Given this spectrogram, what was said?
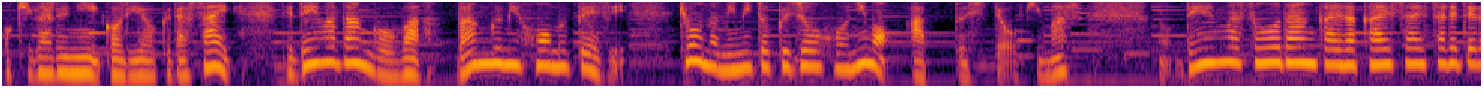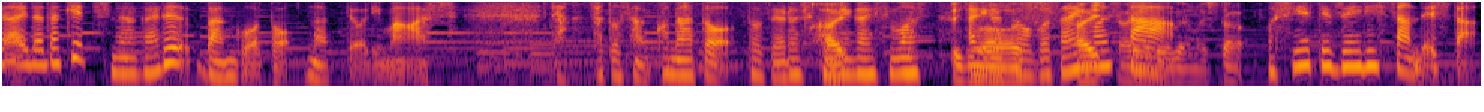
お気軽にご利用ください。で電話番号は番組ホームページ今日の耳得情報にもアップしておきます。電話相談会が開催されている間だけつながる番号となっております。じゃあ佐藤さんこの後どうぞよろしくお願いします、はい、ありがとうございました、はい、教えて税理士さんでした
